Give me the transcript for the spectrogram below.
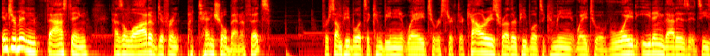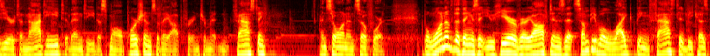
Intermittent fasting has a lot of different potential benefits. For some people, it's a convenient way to restrict their calories. For other people, it's a convenient way to avoid eating. That is, it's easier to not eat than to eat a small portion, so they opt for intermittent fasting, and so on and so forth. But one of the things that you hear very often is that some people like being fasted because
